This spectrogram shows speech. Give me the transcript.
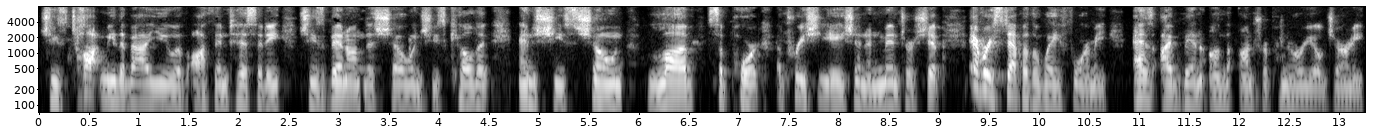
She's taught me the value of authenticity. She's been on this show and she's killed it. And she's shown love, support, appreciation, and mentorship every step of the way for me as I've been on the entrepreneurial journey.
